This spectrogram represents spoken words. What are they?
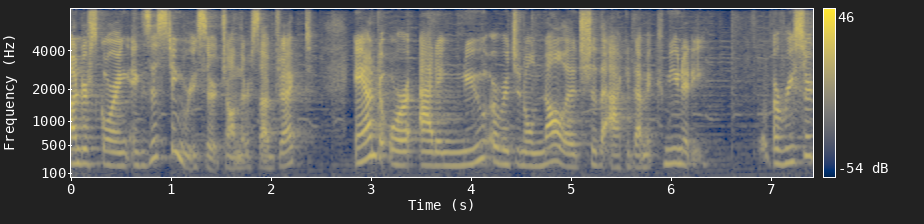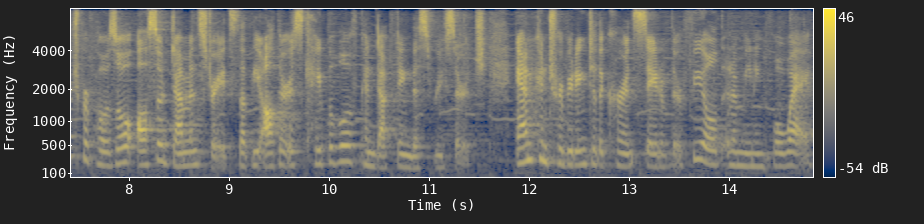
underscoring existing research on their subject, and or adding new original knowledge to the academic community. A research proposal also demonstrates that the author is capable of conducting this research and contributing to the current state of their field in a meaningful way.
